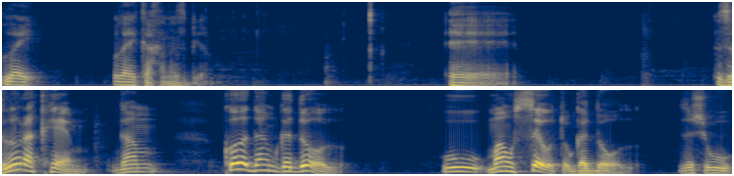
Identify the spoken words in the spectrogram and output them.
אולי, אולי ככה נסביר. אה, זה לא רק הם, גם כל אדם גדול, הוא, מה עושה אותו גדול? זה שהוא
